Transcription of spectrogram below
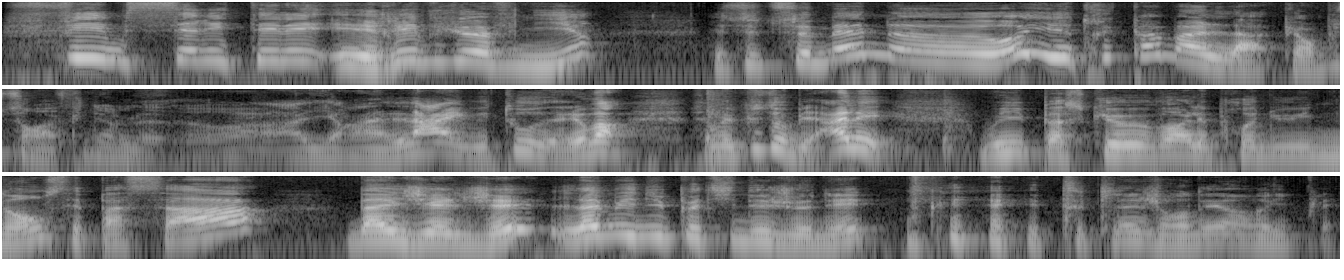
films, séries télé et reviews à venir. Et cette semaine, euh, ouais, il y a des trucs pas mal là. Puis en plus, on va finir le... Il y aura un live et tout, vous allez voir, ça va plutôt bien. Allez, oui, parce que voir les produits, non, c'est pas ça. Bah, GLG, l'ami du petit déjeuner, toute la journée en replay.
